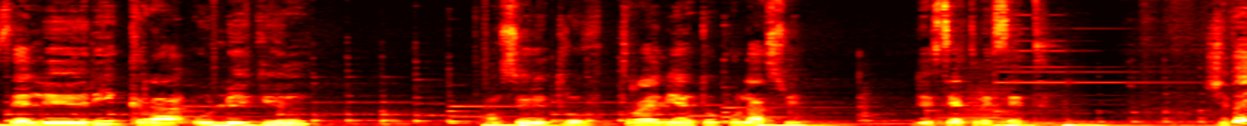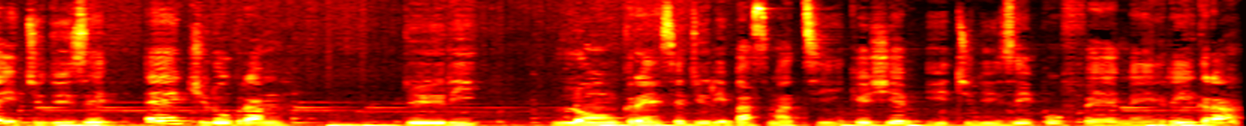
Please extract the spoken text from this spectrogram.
C'est le riz gras aux légumes. On se retrouve très bientôt pour la suite de cette recette. Je vais utiliser 1 kg de riz long grain. C'est du riz basmati que j'aime utiliser pour faire mes riz gras.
